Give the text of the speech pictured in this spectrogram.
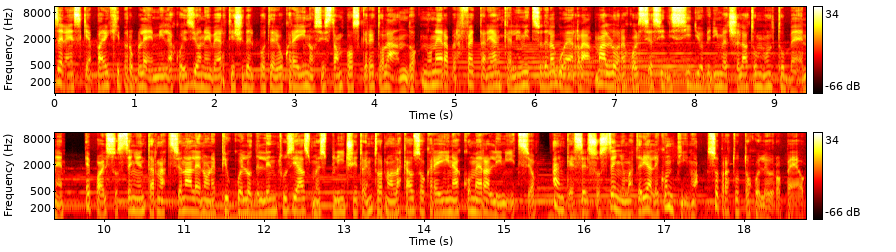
Zelensky ha parecchi problemi, la coesione ai vertici del potere ucraino si sta un po' scretolando, non era perfetta neanche all'inizio della guerra, ma allora qualsiasi dissidio veniva celato molto bene. E poi il sostegno internazionale non è più quello dell'entusiasmo esplicito intorno alla causa ucraina come era all'inizio, anche se il sostegno materiale continua, soprattutto quello europeo.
